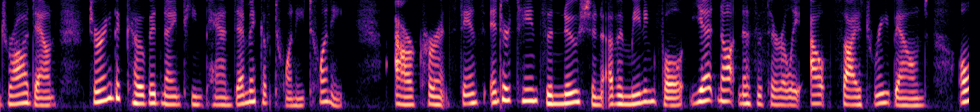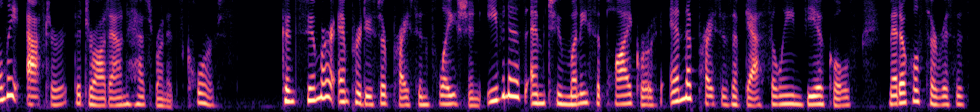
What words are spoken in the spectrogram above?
drawdown during the COVID 19 pandemic of 2020. Our current stance entertains the notion of a meaningful, yet not necessarily outsized rebound only after the drawdown has run its course. Consumer and producer price inflation, even as M2 money supply growth and the prices of gasoline, vehicles, medical services,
